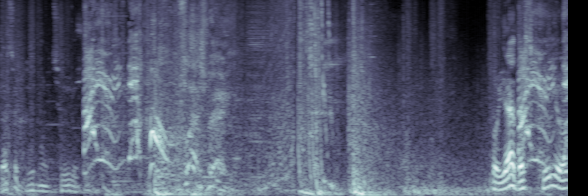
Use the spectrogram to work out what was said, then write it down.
that's a good one too. Fire in the hole! Flashbang. So yeah, that's KAY/O.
